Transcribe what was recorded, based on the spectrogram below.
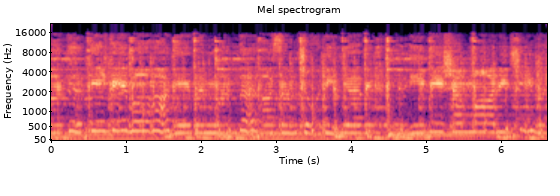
അത് കേൾക്കെ മഹാദേവൻ മന്ദഹാസം ചോദിയവേ വേഷം മാറി ശിവൻ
